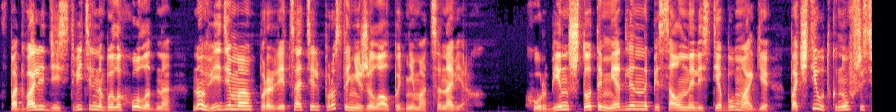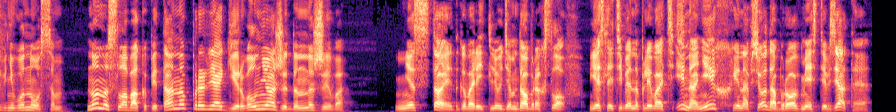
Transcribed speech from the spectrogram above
В подвале действительно было холодно, но, видимо, прорицатель просто не желал подниматься наверх. Хурбин что-то медленно писал на листе бумаги, почти уткнувшись в него носом, но на слова капитана прореагировал неожиданно живо. «Не стоит говорить людям добрых слов, если тебе наплевать и на них, и на все добро вместе взятое.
